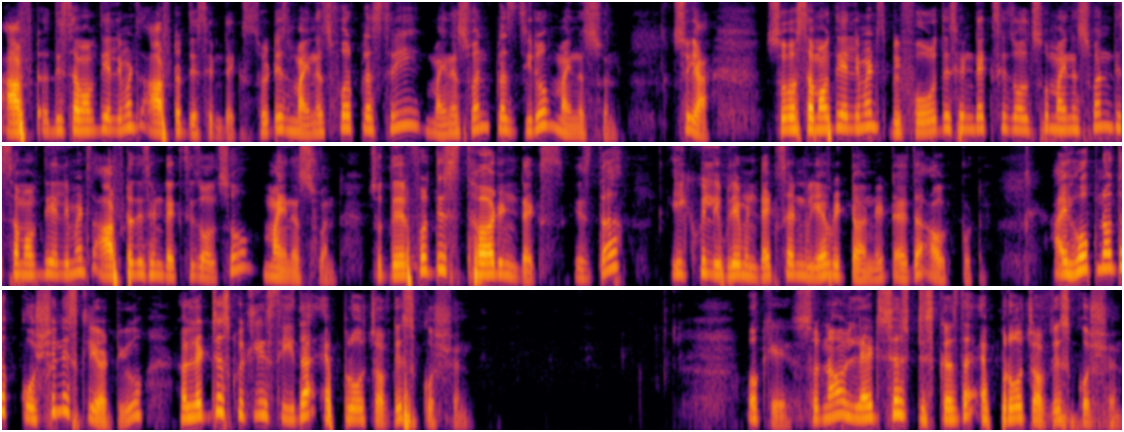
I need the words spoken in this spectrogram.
after the sum of the elements after this index. So it is minus 4 plus 3 minus 1 plus 0 minus 1 so yeah, so sum of the elements before this index is also minus 1. The sum of the elements after this index is also minus 1. So therefore this third index is the equilibrium index and we have returned it as the output. I hope now the question is clear to you. Now let's just quickly see the approach of this question. Okay, so now let's just discuss the approach of this question.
